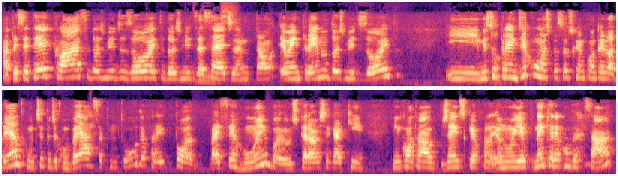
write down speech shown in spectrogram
a PCT classe 2018, 2017, isso. então eu entrei no 2018 e me surpreendi com as pessoas que eu encontrei lá dentro, com o tipo de conversa, com tudo. Eu falei, pô, vai ser ruim. Eu esperava chegar aqui e encontrar gente que eu, eu não ia nem querer conversar.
